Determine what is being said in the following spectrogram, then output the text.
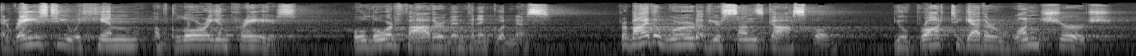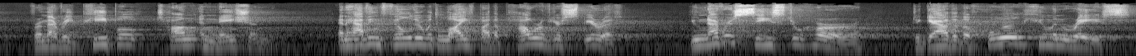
and raise to you a hymn of glory and praise O Lord, Father of infinite goodness. For by the word of your Son's gospel, you have brought together one church from every people, tongue, and nation. And having filled her with life by the power of your Spirit, you never cease through her to gather the whole human race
